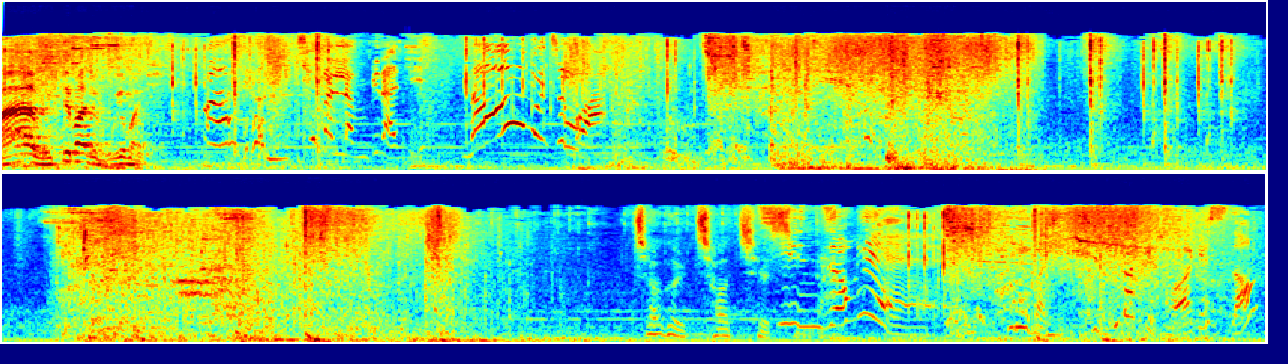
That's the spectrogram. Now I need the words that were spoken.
아 왜 때 맞아 무게 맞아 적을 처치했습니다. 인정해 그래봤니 그밖에 더 하겠어?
